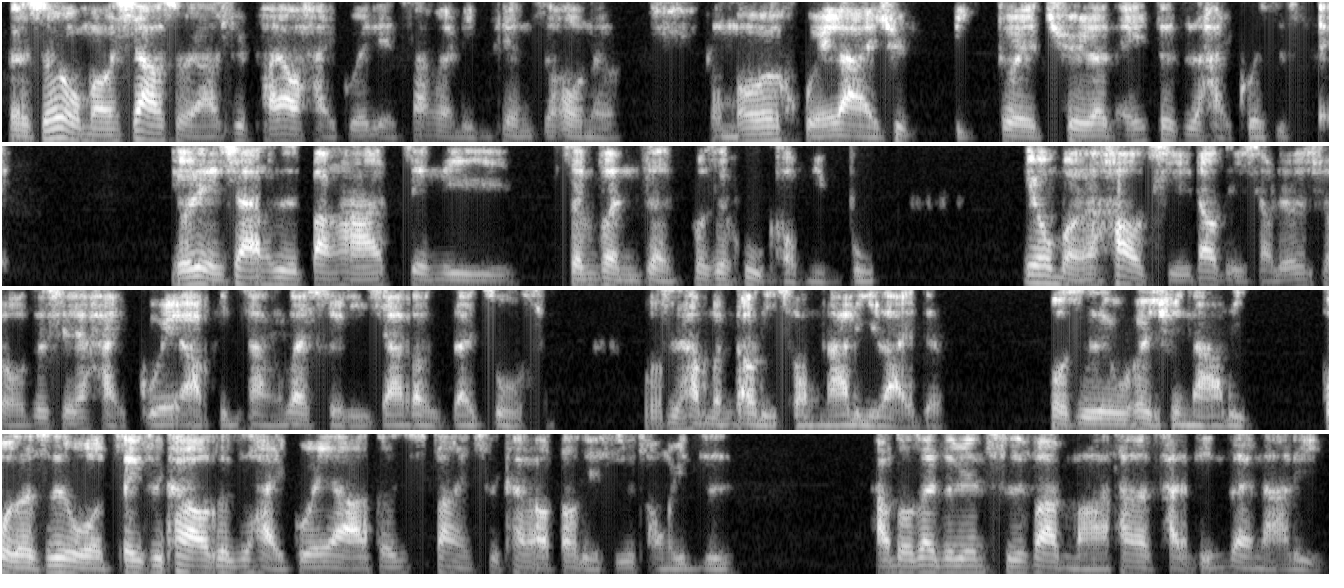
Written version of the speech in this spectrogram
对，所以我们下水啊，去拍到海龟脸上的鳞片之后呢，我们会回来去比对确认，哎，这只海龟是谁？有点像是帮他建立身份证或是户口名簿，因为我们很好奇到底小琉球这些海龟啊，平常在水底下到底在做什么，或是他们到底从哪里来的，或是会去哪里，或者是我这次看到这只海龟啊，跟上一次看到到底是不是同一只？他都在这边吃饭吗？他的餐厅在哪里？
